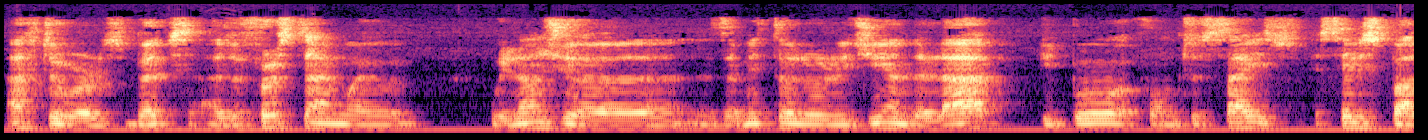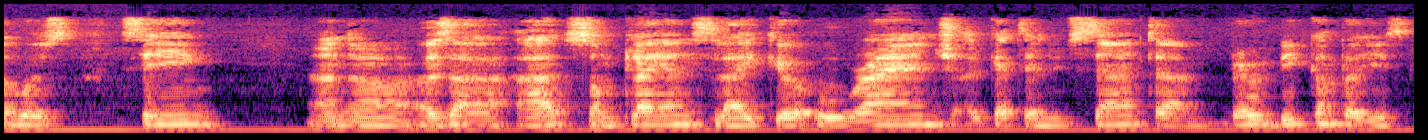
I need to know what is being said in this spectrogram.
afterwards, but at the first time when we launched uh, the methodology and the lab. People from the sales, sales part was saying, and uh, as I had some clients like uh, Orange, Alcatel-Lucent, um, very big companies.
